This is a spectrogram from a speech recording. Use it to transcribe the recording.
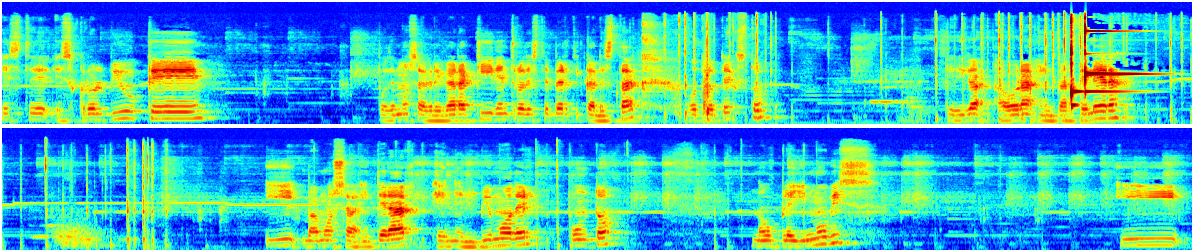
Este scroll view que podemos agregar aquí dentro de este vertical stack otro texto que diga ahora en cartelera. Y vamos a iterar en el view model punto no playing movies y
